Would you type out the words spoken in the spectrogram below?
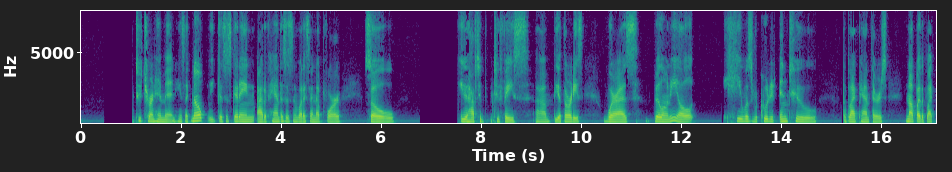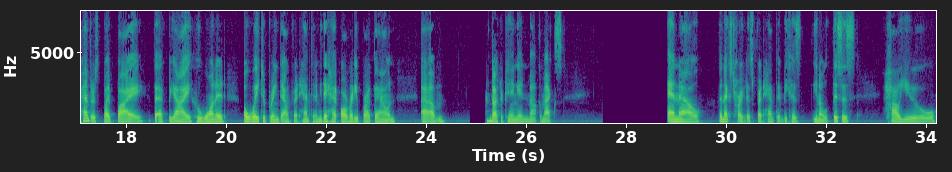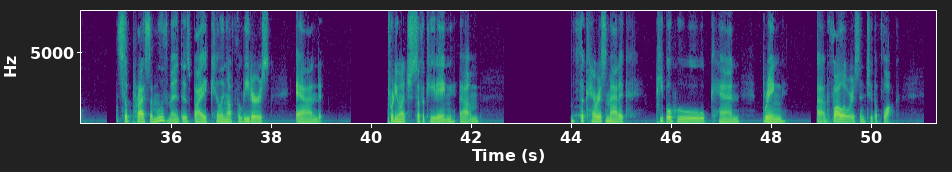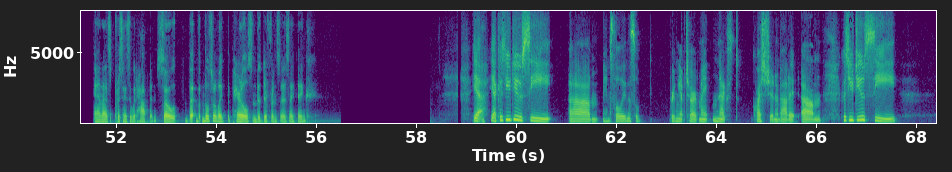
to turn him in. He's like, nope, this is getting out of hand. This isn't what I signed up for. So you have to to face um, the authorities. Whereas Bill O'Neill, he was recruited into the Black Panthers, not by the Black Panthers, but by the FBI, who wanted a way to bring down Fred Hampton. I mean, they had already brought down um, Dr. King and Malcolm X. And now the next target is Fred Hampton because, you know, this is how you suppress a movement is by killing off the leaders and pretty much suffocating um, the charismatic people who can bring um, followers into the flock. And that's precisely what happened. So th- those are like the parallels and the differences, I think. Yeah, yeah, because you do see um, him slowly, this will bring me up to our, my next question about it. Because um, you do see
